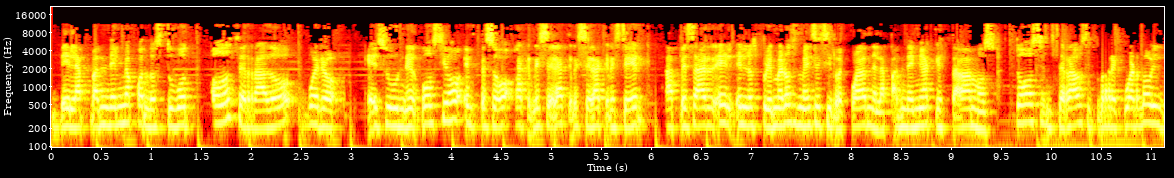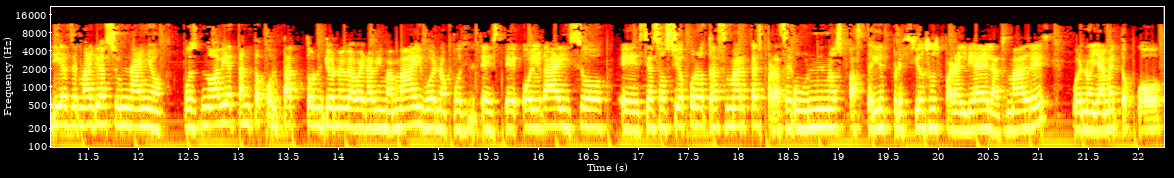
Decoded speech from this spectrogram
la pandemia cuando estuvo todo cerrado, bueno, su negocio empezó a crecer, a crecer, a crecer, a pesar en, los primeros meses, si recuerdan de la pandemia que estábamos todos encerrados, y recuerdo el 10 de mayo hace un año, pues no había tanto contacto, yo no iba a ver a mi mamá y bueno, pues este, Olga hizo, eh, se asoció con otras marcas para hacer unos pasteles preciosos para el Día de las Madres, bueno, ya me tocó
